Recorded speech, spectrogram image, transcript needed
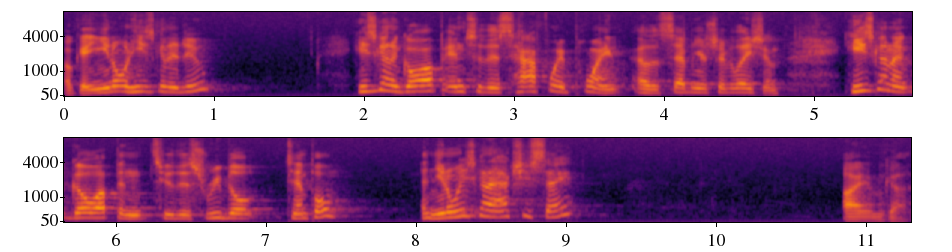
Okay, you know what he's going to do? He's going to go up into this halfway point of the seven year tribulation. He's going to go up into this rebuilt temple. And you know what he's going to actually say? I am God.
